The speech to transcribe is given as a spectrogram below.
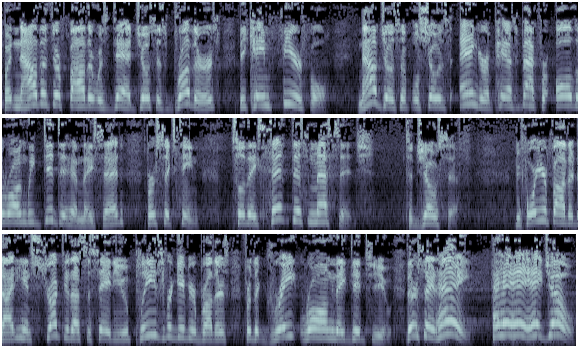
But now that their father was dead, Joseph's brothers became fearful now Joseph will show his anger and pay us back for all the wrong we did to him, they said. Verse 16. So they sent this message to Joseph. Before your father died, he instructed us to say to you, please forgive your brothers for the great wrong they did to you. They're saying, hey, hey, hey, hey, hey, Joe,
